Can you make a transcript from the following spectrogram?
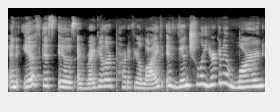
and if this is a regular part of your life, eventually you're going to learn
